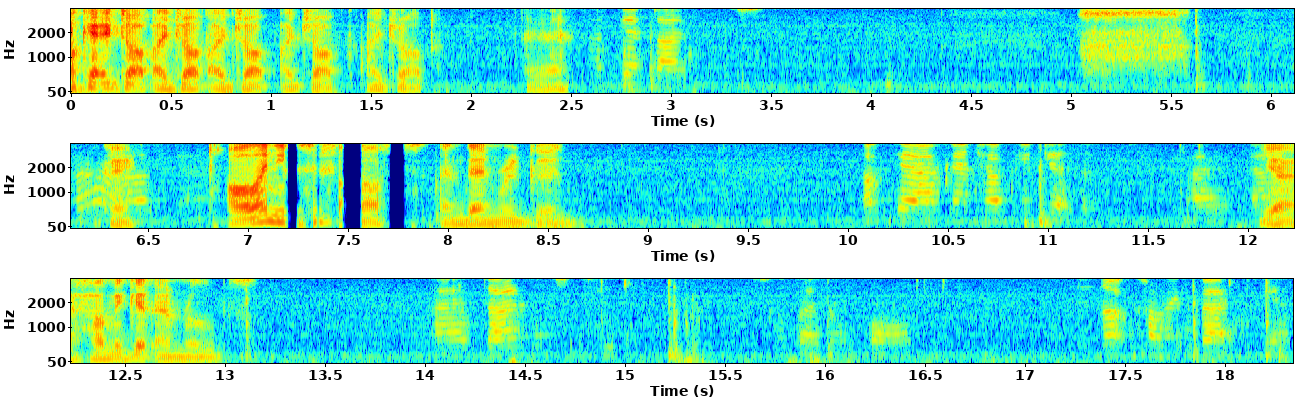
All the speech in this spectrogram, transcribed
Okay, I dropped. I dropped. I dropped. I dropped. I dropped. Eh. I get diamonds. Okay. All I need is stuff, and then we're good. Okay, I can help you get them. Yeah, help me get emeralds. I have diamonds too. So I don't fall. They're not coming back yet.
